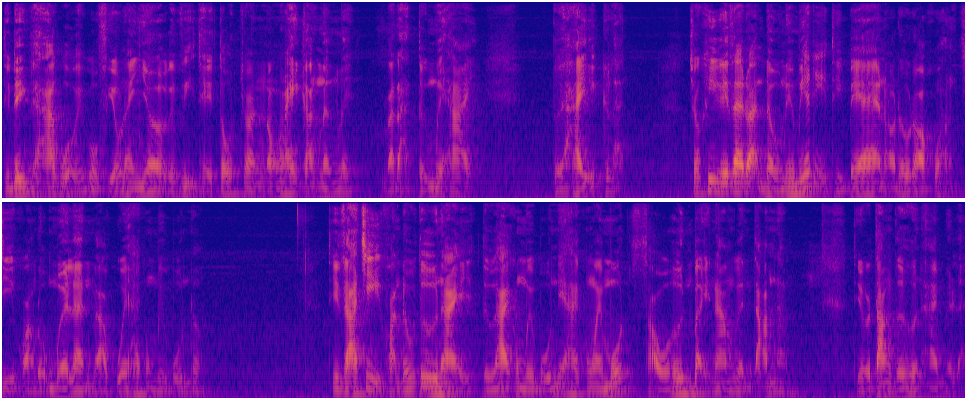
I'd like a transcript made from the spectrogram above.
thì định giá của cái cổ phiếu này nhờ cái vị thế tốt cho nó ngày càng nâng lên và đạt tới 12 tới 2x lần. Trong khi cái giai đoạn đầu niêm yết thì PE nó đâu đó khoảng chỉ khoảng độ 10 lần vào cuối 2014 thôi. Thì giá trị khoản đầu tư này từ 2014 đến 2021 sau hơn 7 năm gần 8 năm thì nó tăng tới hơn 20 lần,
